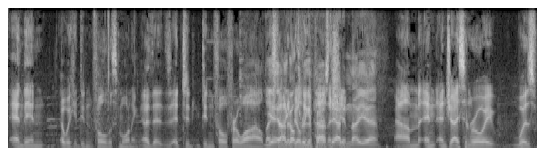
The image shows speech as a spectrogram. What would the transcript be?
and then a wicket didn't fall this morning. Uh, It didn't fall for a while. They yeah, started they building a partnership. out, didn't they? Yeah. Um, and, and Jason Roy was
